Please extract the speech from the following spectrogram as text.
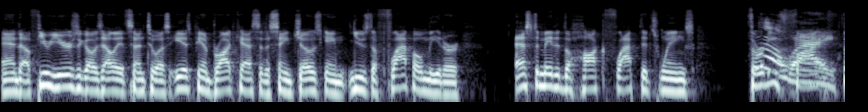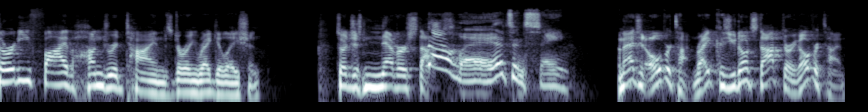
And a few years ago, as Elliot sent to us, ESPN broadcasted a St. Joe's game, used a flapometer, estimated the hawk flapped its wings 35 way. 3,500 times during regulation. So it just never stops. No way. That's insane. Imagine overtime, right? Because you don't stop during overtime.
